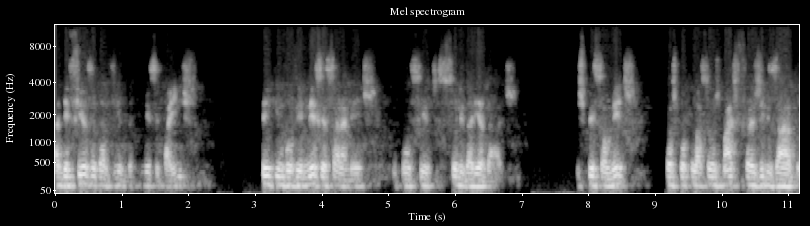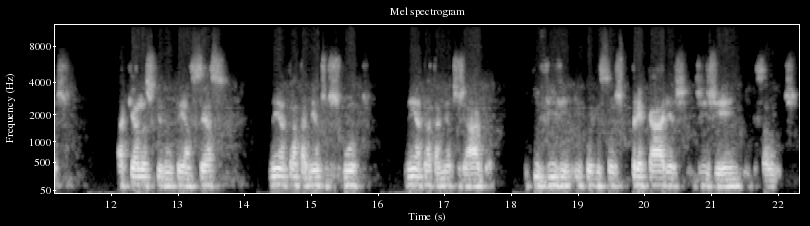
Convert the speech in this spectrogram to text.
A defesa da vida nesse país tem que envolver necessariamente o conceito de solidariedade, especialmente com as populações mais fragilizadas, aquelas que não têm acesso nem a tratamento de esgoto, nem a tratamento de água, e que vivem em condições precárias de higiene e de saúde.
